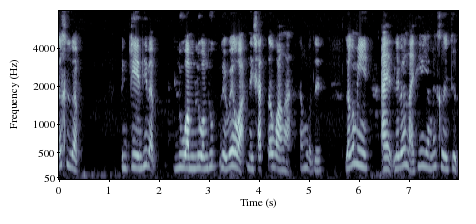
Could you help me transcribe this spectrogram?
ก็คือแบบ เป็นเกมที่แบบรวมรวมทุกเลเวลอะใน Shutter One อะทั้งหมดเลย แล้วก็มีไอเลเวลไหนที่ยังไม่เคยจุด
